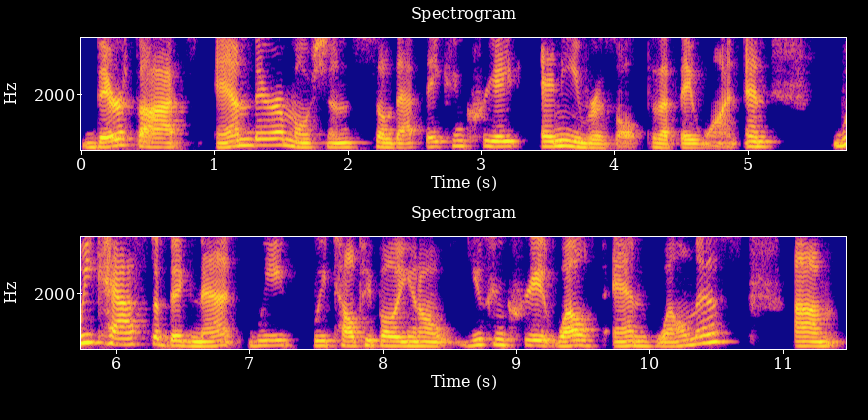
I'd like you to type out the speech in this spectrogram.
their thoughts and their emotions so that they can create any result that they want. And we cast a big net. We we tell people, you know, you can create wealth and wellness. Um,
